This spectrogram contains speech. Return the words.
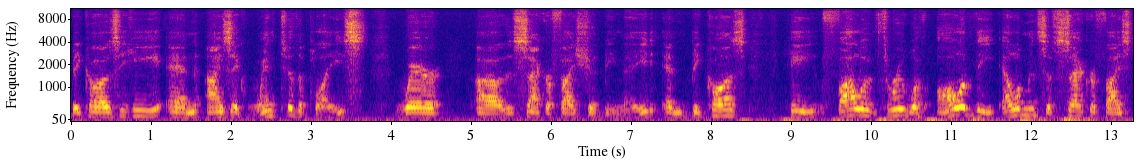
because he and Isaac went to the place where uh, the sacrifice should be made, and because he followed through with all of the elements of sacrifice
